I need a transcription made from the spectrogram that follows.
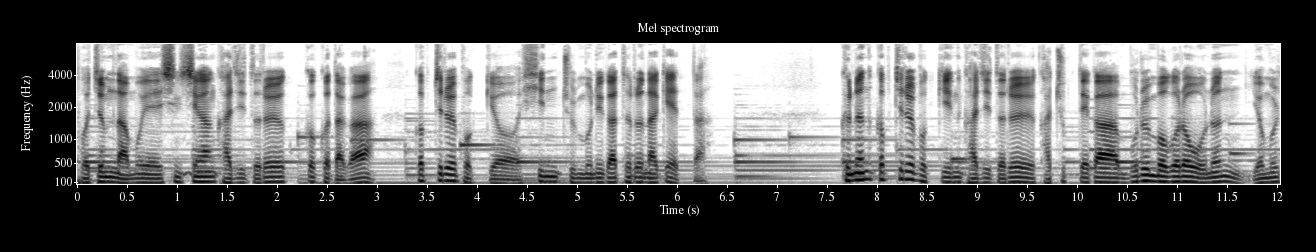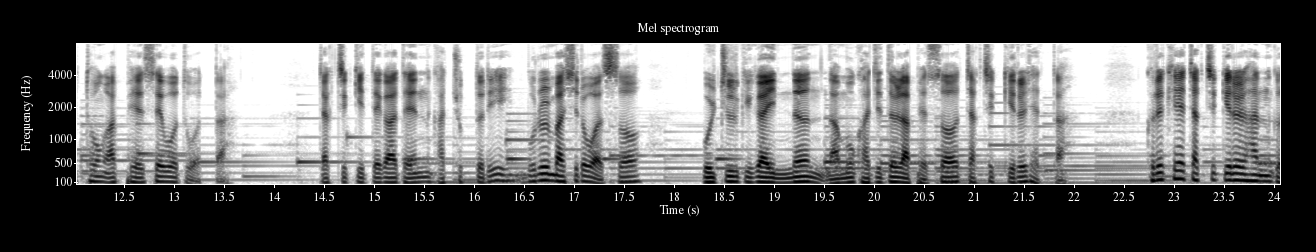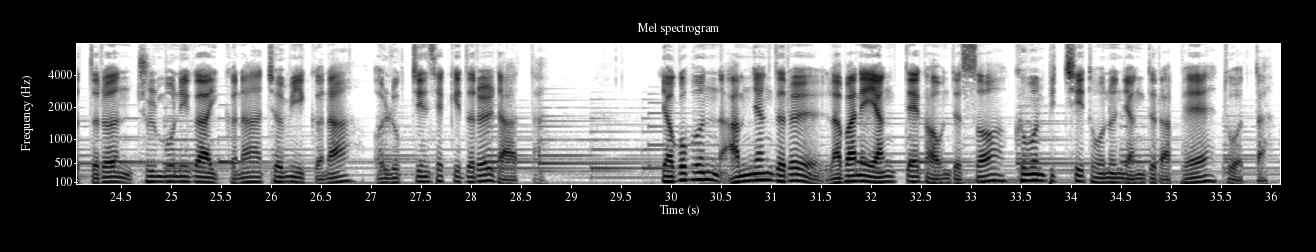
버즘나무의 싱싱한 가지들을 꺾어다가 껍질을 벗겨 흰 줄무늬가 드러나게 했다. 그는 껍질을 벗긴 가지들을 가축대가 물을 먹으러 오는 여물통 앞에 세워두었다. 짝짓기 때가 된 가축들이 물을 마시러 와서 물줄기가 있는 나무 가지들 앞에서 짝짓기를 했다. 그렇게 짝짓기를 한 것들은 줄무늬가 있거나 점이 있거나 얼룩진 새끼들을 낳았다. 야곱은 암양들을 라반의 양떼 가운데서 금은 빛이 도는 양들 앞에 두었다.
